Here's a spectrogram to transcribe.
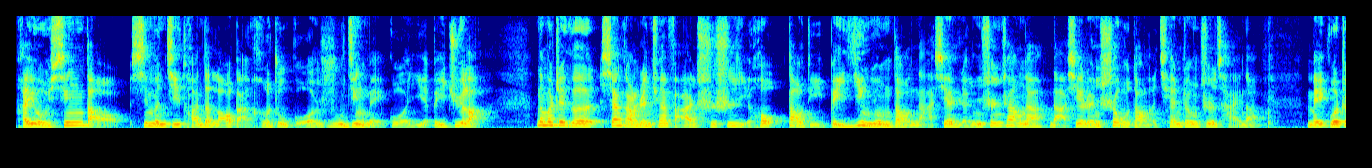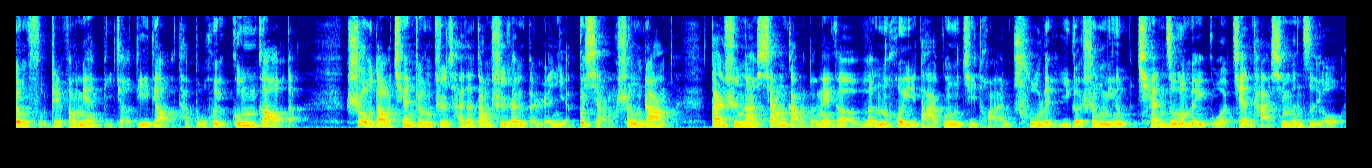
还有星岛新闻集团的老板何柱国入境美国也被拒了。那么这个香港人权法案实施以后，到底被应用到哪些人身上呢？哪些人受到了签证制裁呢？美国政府这方面比较低调，他不会公告的。受到签证制裁的当事人本人也不想声张，但是呢，香港的那个文汇大公集团出了一个声明，谴责美国践踏新闻自由。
